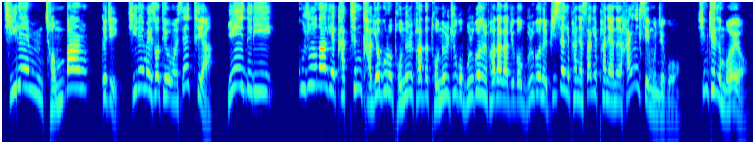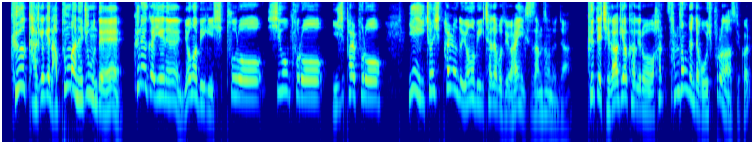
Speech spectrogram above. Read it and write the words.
디램 전방 그지 디램에서 어떻게 보면 세트야 얘들이 꾸준하게 같은 가격으로 돈을 받아 돈을 주고 물건을 받아가지고 물건을 비싸게 파냐 싸게 파냐는 하이닉스의 문제고 심택은 뭐예요? 그 가격에 납품만 해주면 돼. 그러니까 얘는 영업이익이 10%, 15%, 28%. 얘 2018년도 영업이익 찾아보세요. 하이닉스 삼성전자. 그때 제가 기억하기로 한, 삼성전자가 50% 나왔을걸?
